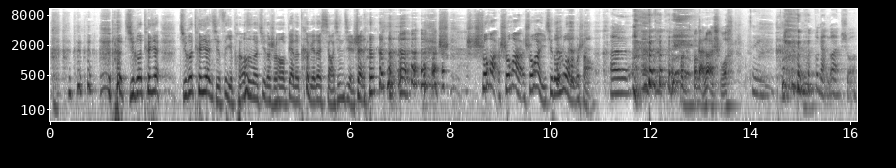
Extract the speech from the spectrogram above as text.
菊哥推荐，菊哥推荐起自己朋友做的剧的时候，变得特别的小心谨慎，说说话说话说话语气都弱了不少。呃，不不敢乱说。对，不敢乱说，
